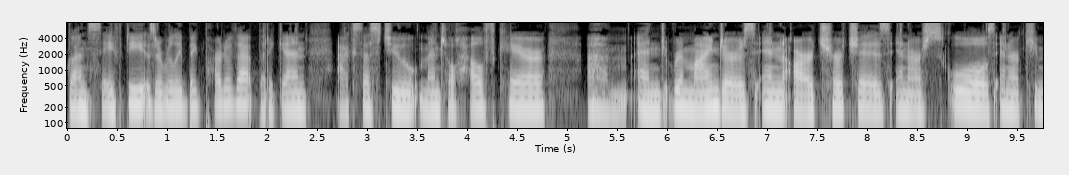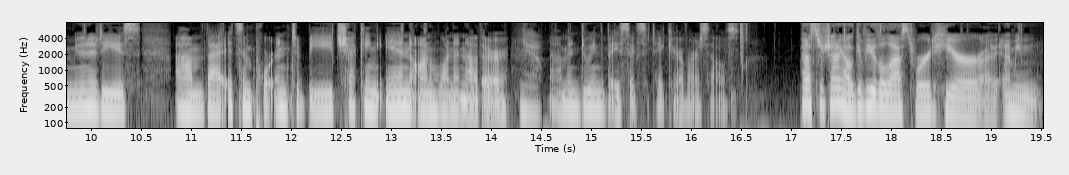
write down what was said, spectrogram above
gun safety is a really big part of that. But again, access to mental health care, um, and reminders in our churches, in our schools, in our communities um, that it's important to be checking in on one another yeah. um, and doing the basics to take care of ourselves. Pastor Chang, I'll give you the last word here. I, I mean,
